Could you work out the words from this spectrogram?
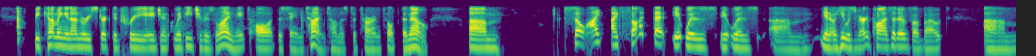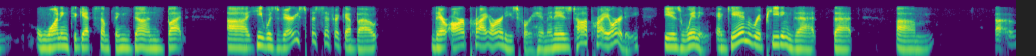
becoming an unrestricted free agent with each of his line mates all at the same time, Tomas Tatar and Phillip Danault. Um, so I, I thought that it was it was um, you know he was very positive about um, wanting to get something done, but uh, he was very specific about there are priorities for him, and his top priority is winning. Again, repeating that that um, uh,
